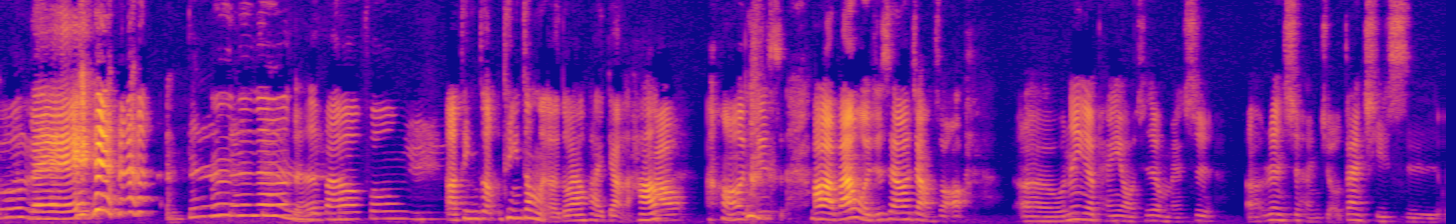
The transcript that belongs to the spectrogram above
过泪。的暴风雨。啊，听众听众的耳朵要坏掉了。好，好，其 实好了，反正我就是要讲说哦，呃，我那个朋友其实我们是呃认识很久，但其实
